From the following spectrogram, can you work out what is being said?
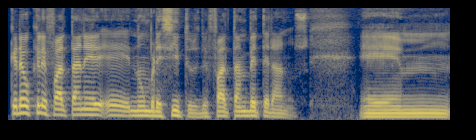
creo que le faltan nombrecitos, le faltan veteranos. Em,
